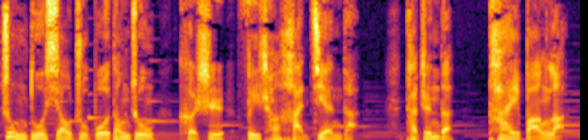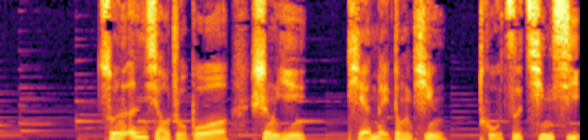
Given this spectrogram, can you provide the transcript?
众多小主播当中可是非常罕见的，他真的太棒了。存恩小主播声音甜美动听，吐字清晰。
